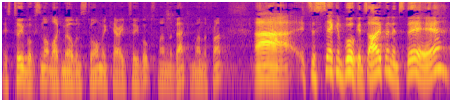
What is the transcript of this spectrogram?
There's two books, It's not like Melbourne Storm, who carried two books, one in the back and one in the front. Uh, it's the second book. It's open, it's there.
